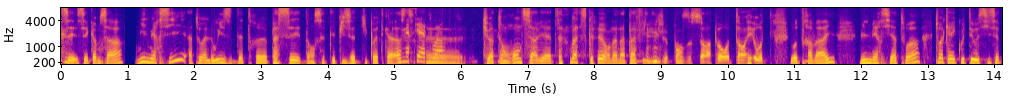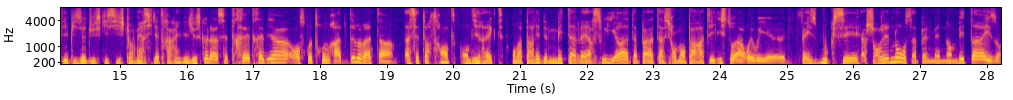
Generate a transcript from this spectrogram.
c'est, c'est comme ça. Mille merci à toi, Louise, d'être passée dans cet épisode du podcast. Merci à toi. Euh, tu as ton rond de serviette parce qu'on n'en a pas fini, je pense, de ce rapport au temps et au, travail. Mille merci à toi. Toi qui as écouté aussi cet épisode jusqu'ici, je te remercie d'être arrivé jusque-là. C'est très très bien. On se retrouvera demain matin à 7h30 en direct. On va parler de métaverse. Oui, ah, t'as pas, sûrement pas raté l'histoire. Oui, oui. Euh, Facebook, a changé de nom. S'appelle maintenant Meta. Ils ont,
